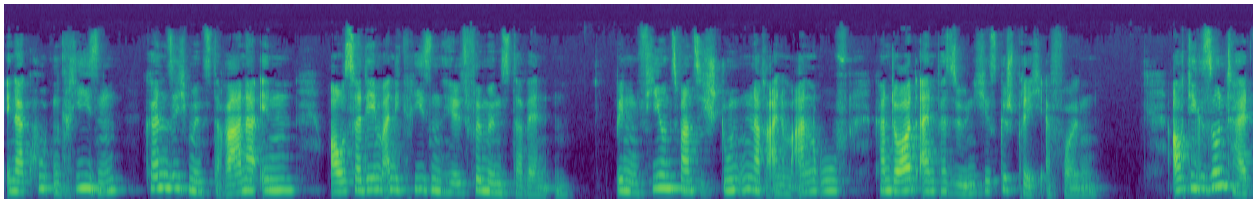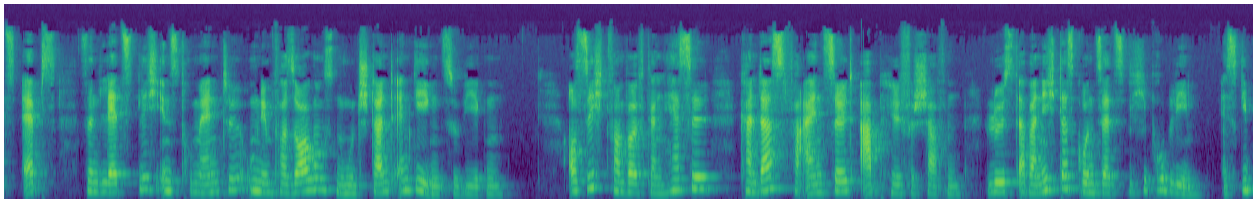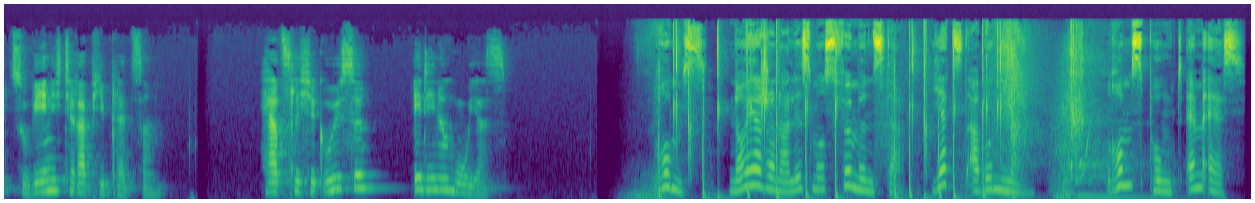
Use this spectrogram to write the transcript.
In akuten Krisen können sich MünsteranerInnen außerdem an die Krisenhilfe Münster wenden. Binnen 24 Stunden nach einem Anruf kann dort ein persönliches Gespräch erfolgen. Auch die Gesundheits-Apps sind letztlich Instrumente, um dem Versorgungsnotstand entgegenzuwirken. Aus Sicht von Wolfgang Hessel kann das vereinzelt Abhilfe schaffen, löst aber nicht das grundsätzliche Problem. Es gibt zu wenig Therapieplätze. Herzliche Grüße, Edine Hojas. Rums, neuer Journalismus für Münster. Jetzt abonnieren rums.ms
